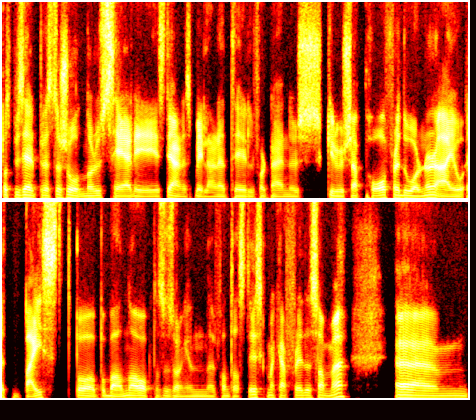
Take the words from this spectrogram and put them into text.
på spesielt prestasjonen når du ser de stjernespillerne til Fortniners skrur seg på. Fred Warner er jo et beist på, på banen og har åpna sesongen fantastisk. McCaffrey det samme. Ehm,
